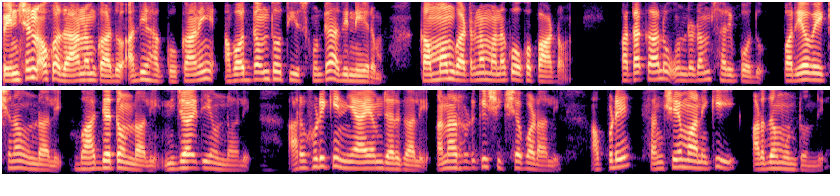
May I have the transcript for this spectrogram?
పెన్షన్ ఒక దానం కాదు అది హక్కు. కానీ అబద్ధంతో తీసుకుంటే అది నేరం. ఖమ్మం ఘటన మనకు ఒక పాఠం. పథకాలు ఉండడం సరిపోదు. పర్యవేక్షణ ఉండాలి. బాధ్యత ఉండాలి. నిజాయితీ ఉండాలి. అర్హుడికి న్యాయం జరగాలి. అనర్హుడికి శిక్ష పడాలి. అప్పుడే సంక్షేమానికి అర్థం ఉంటుంది.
